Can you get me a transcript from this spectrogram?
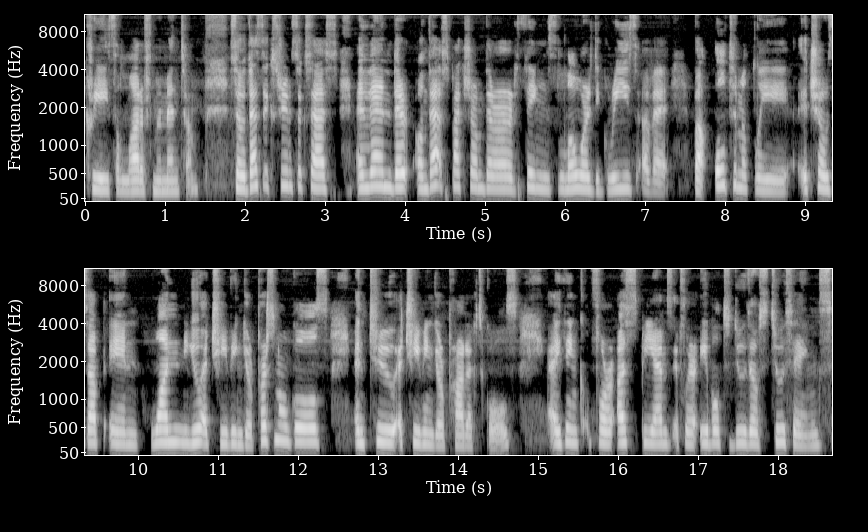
creates a lot of momentum. So that's extreme success. And then there on that spectrum, there are things lower degrees of it, but ultimately it shows up in one, you achieving your personal goals, and two, achieving your product goals. I think for us PMs, if we're able to do those two things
